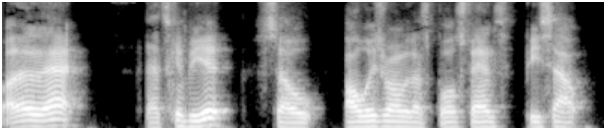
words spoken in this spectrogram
Other than that, that's gonna be it. So always run with us, Bulls fans. Peace out.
